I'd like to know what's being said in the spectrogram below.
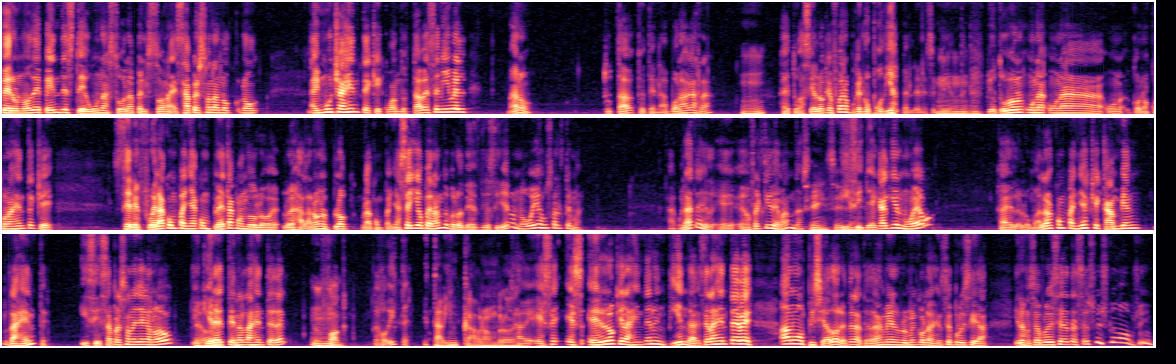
pero no dependes de una sola persona. Esa persona no, no... Hay mucha gente que cuando estaba a ese nivel, mano, tú estabas, te tenías bolas agarradas. Ujú, O sea, tú hacías lo que fuera porque no podías perder ese cliente. Yo tuve una, una, una- conozco una gente que se le fue la compañía completa cuando lo, lo jalaron el blog. La compañía seguía operando, pero de- decidieron no voy a usar el tema. Acuérdate, eh, es oferta y demanda. Sí, sí, y sí. si llega alguien nuevo, lo malo de las compañías es que cambian la gente. Y si esa persona llega nuevo y Te quiere jodiste. tener la gente de él, fuck, te jodiste. Está bien cabrón, brother. Ese es, es lo que la gente no entiende. A veces la gente ve, ah, no, auspiciadores, espérate, déjame reunirme con la agencia de publicidad. Y la agencia de publicidad te dice, sí, sí, oh, sí.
